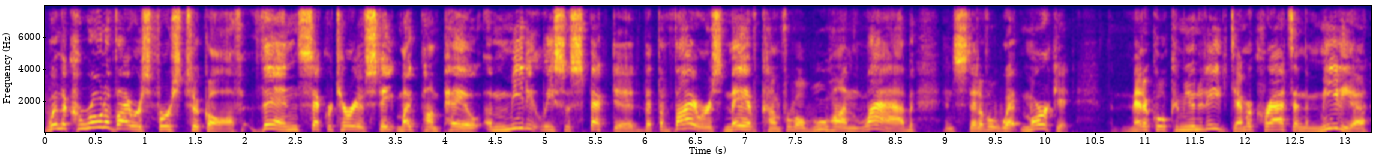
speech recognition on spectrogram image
When the coronavirus first took off, then Secretary of State Mike Pompeo immediately suspected that the virus may have come from a Wuhan lab instead of a wet market. The medical community, Democrats, and the media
